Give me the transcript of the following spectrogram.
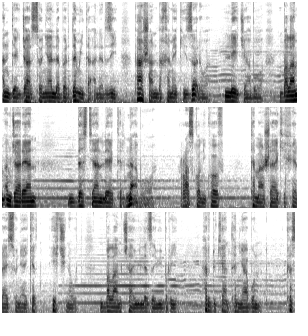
هەندێک جار سۆنیا لە بەردەمیدا ئەلەرزی، پاشان بە خەمێکی زۆرەوە لێی جیابۆوە، بەڵام ئەم جارەیان دەستیان لە یەکتر نەئەبووەوە. ڕاسکۆڵنیکۆف تەماشایەکی خێرای سۆنیای کرد، هیچی نەوت، بەڵام چاوی لە زەوی بڕی. هەردووکیان تەنیا بوون، کەس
